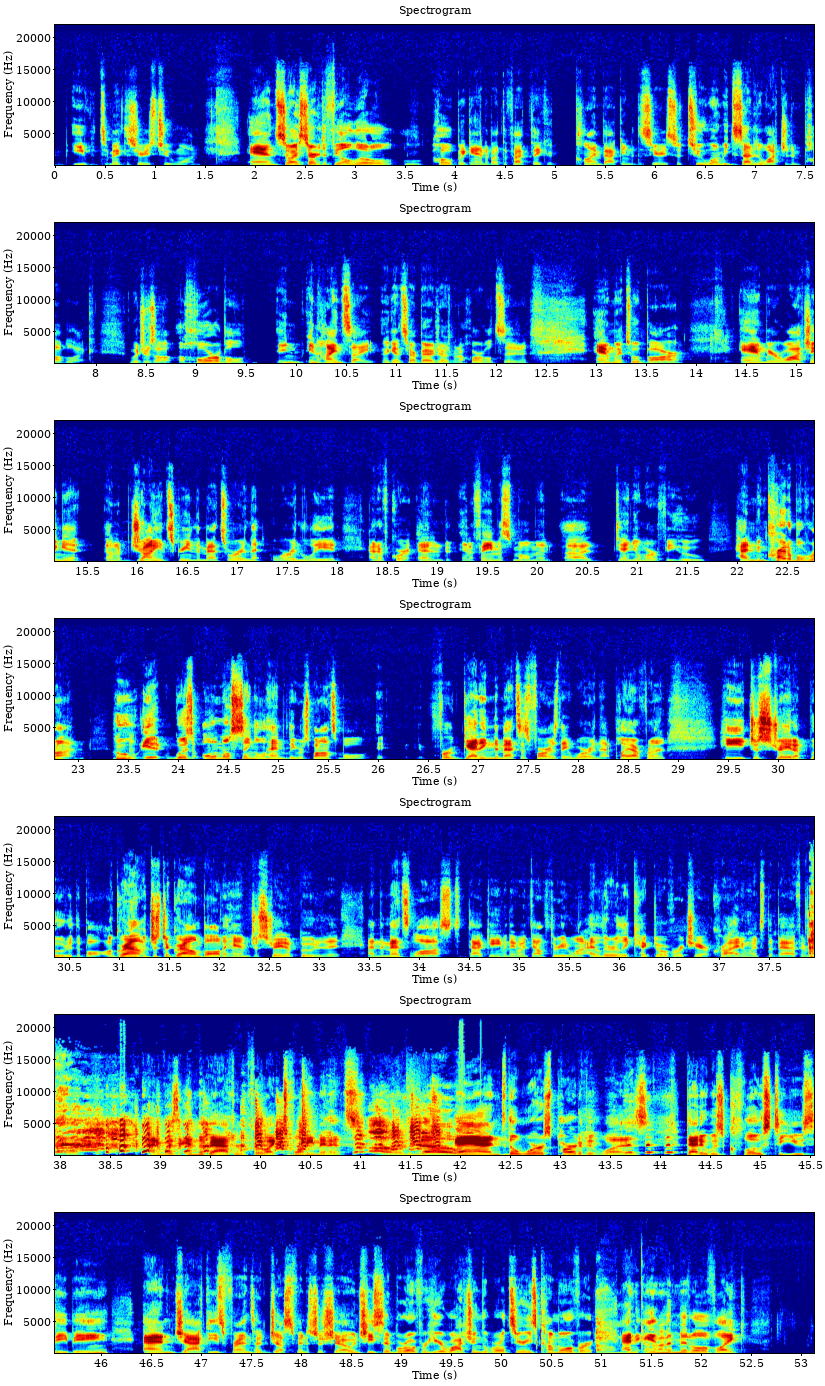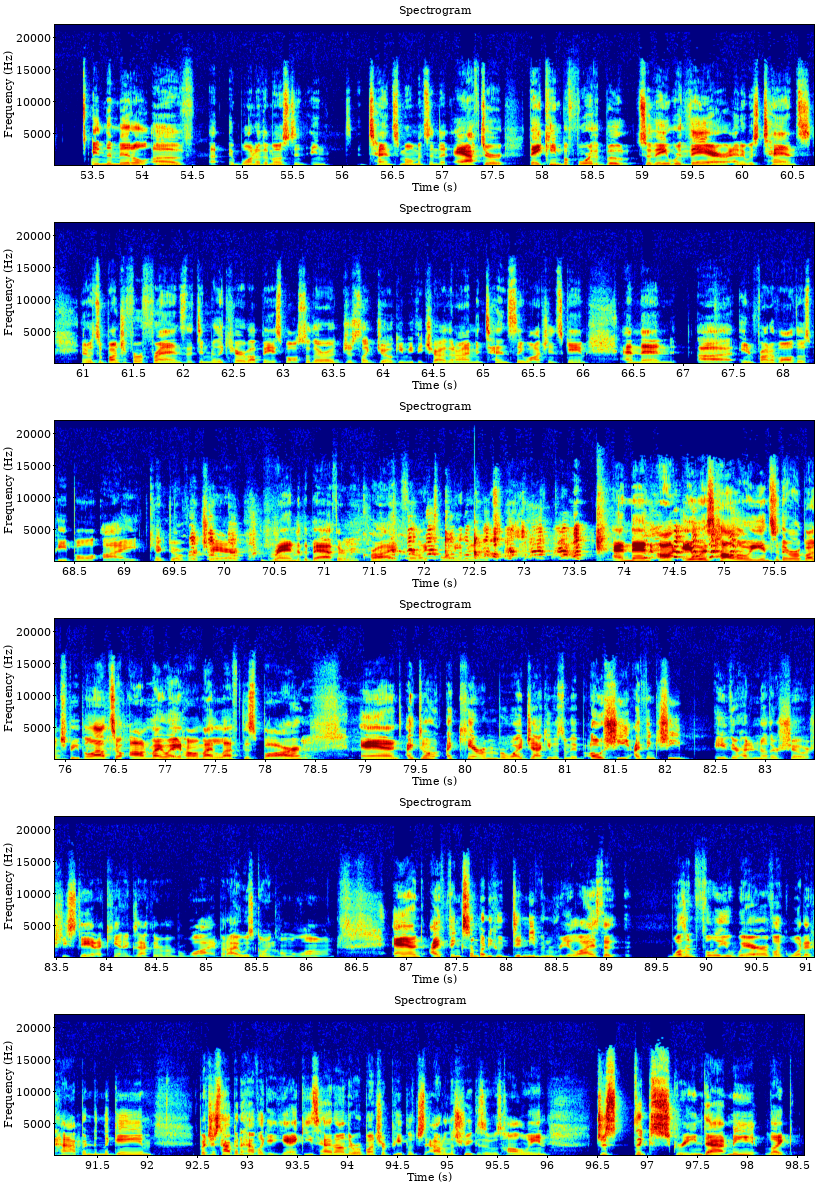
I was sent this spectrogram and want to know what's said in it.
to make the series two one, and so I started to feel a little hope again about the fact they could climb back into the series. So two one, we decided to watch it in public, which was a, a horrible in in hindsight against our better judgment, a horrible decision, and went to a bar, and we were watching it on a giant screen. The Mets were in the were in the lead, and of course, and in a famous moment, uh, Daniel Murphy, who had an incredible run, who it was almost single handedly responsible for getting the Mets as far as they were in that playoff run. He just straight up booted the ball, a ground, just a ground ball to him, just straight up booted it, and the Mets lost that game, and they went down three to one. I literally kicked over a chair, cried, and went to the bathroom. For, and was in the bathroom for like 20 minutes. Oh no! And the worst part of it was that it was close to UCB, and Jackie's friends had just finished a show, and she said, "We're over here watching the World Series. Come over." Oh and in the middle of like, in the middle of uh, one of the most in, in- intense moments in the after they came before the boot, so they were there, and it was tense, and it was a bunch of her friends that didn't really care about baseball, so they were just like joking with each other. And I'm intensely watching this game, and then uh, in front of all those people, I kicked over a chair, ran to the bathroom, and cried for like 20 minutes. And then uh, it was Halloween, so there were a bunch of people out. So on my way home, I left this bar, and I don't, I can't remember why Jackie was. Oh, she, I think she either had another show or she stayed. I can't exactly remember why, but I was going home alone, and I think somebody who didn't even realize that wasn't fully aware of like what had happened in the game, but just happened to have like a Yankees hat on. There were a bunch of people just out on the street because it was Halloween, just like screamed at me like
